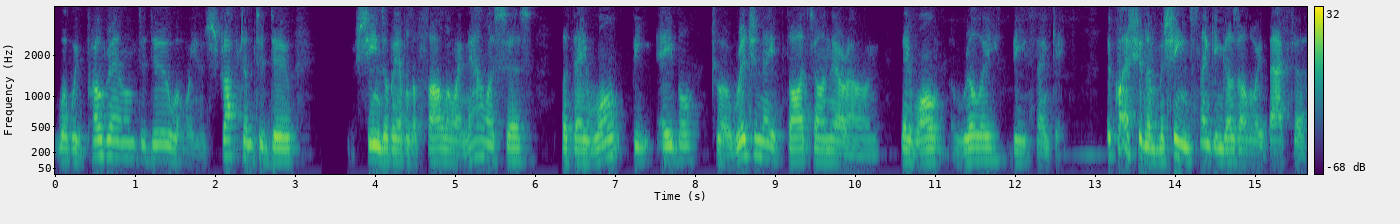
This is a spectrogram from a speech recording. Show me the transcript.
what we program them to do, what we instruct them to do. Machines will be able to follow analysis, but they won't be able to originate thoughts on their own. They won't really be thinking. The question of machines thinking goes all the way back to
